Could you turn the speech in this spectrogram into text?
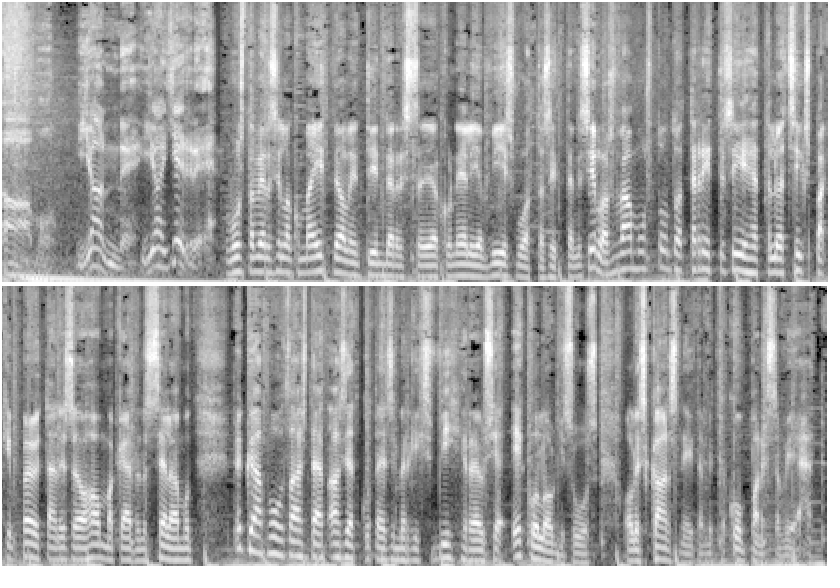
aamu. Janne ja Jere. Musta vielä silloin, kun mä itse olin Tinderissä joku neljä, viisi vuotta sitten, niin silloin se vähän musta tuntui, että riitti siihen, että lyöt sixpackin pöytään, niin se on homma käytännössä selvä. Mutta nykyään puhutaan sitä, että asiat kuten esimerkiksi vihreys ja ekologisuus olisi kans niitä, mitkä kumppanissa viehättää.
